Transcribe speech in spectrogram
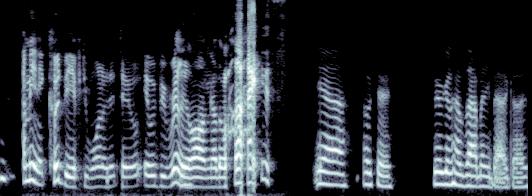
i mean it could be if you wanted it to it would be really mm. long otherwise Yeah, okay. We're gonna have that many bad guys.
